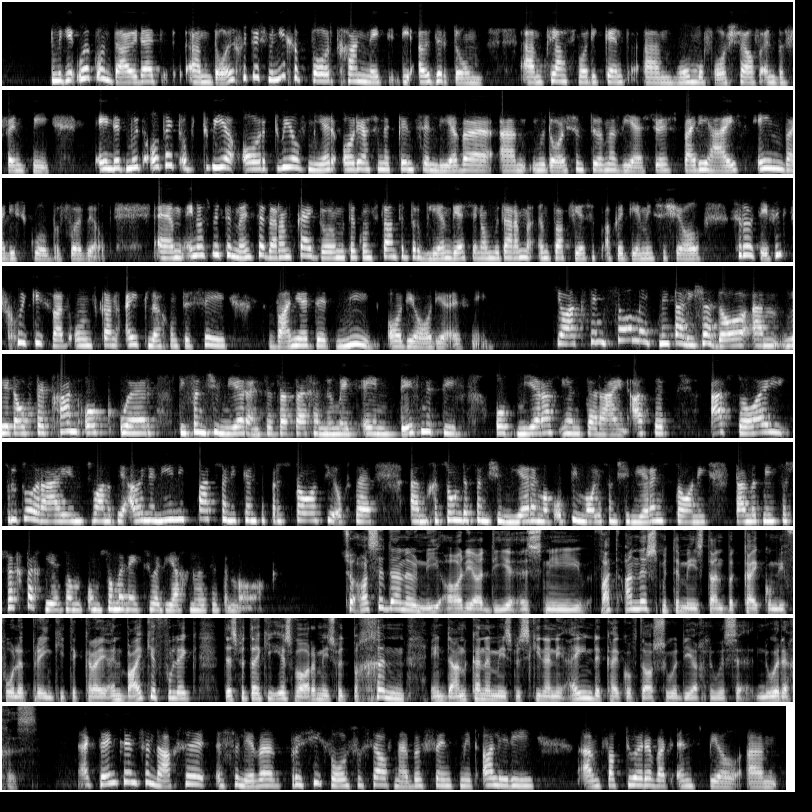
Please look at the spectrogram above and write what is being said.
moet jy ook onthou dat um, daai goeders moenie gepaard gaan met die ouderdom um, klas waar die kind um, hom of haarself in bevind nie. En dit moet altyd op twee are twee of meer areas in 'n kind se lewe um, moet daai simptome wees, soos by die huis en by die skool byvoorbeeld. Ehm um, en ons moet ten minste daarom kyk, daar moet 'n konstante probleem wees en dan moet daar 'n impak wees op akademies sosiaal. So daar's definitief goedjies wat ons kan uitlig om te sê wanneer dit nie ADHD is nie. Ja, ek sien saam met met Alicia daar, ehm um, weet of dit gaan ook oor die funksionering soos wat sy genoem het en definitief op meer as een terrein. As dit as daai vroetelry en swaan op die ou en nie in die pad van die kind se prestasie of sy ehm um, gesonde funksionering of optimale funksionering staan nie, dan moet mens versigtig wees om om sommer net so 'n diagnose te maak. So as dit dan nou nie ADHD is nie, wat anders moet 'n mens dan bekyk om die volle prentjie te kry? En baie keer voel ek dis baie keer eers waar 'n mens moet begin en dan kan 'n mens miskien aan die einde kyk of daar so 'n diagnose nodig is. Ek dink in vandag se se lewe presies waar ons osself nou bevind met al hierdie um faktore wat inspel. Um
